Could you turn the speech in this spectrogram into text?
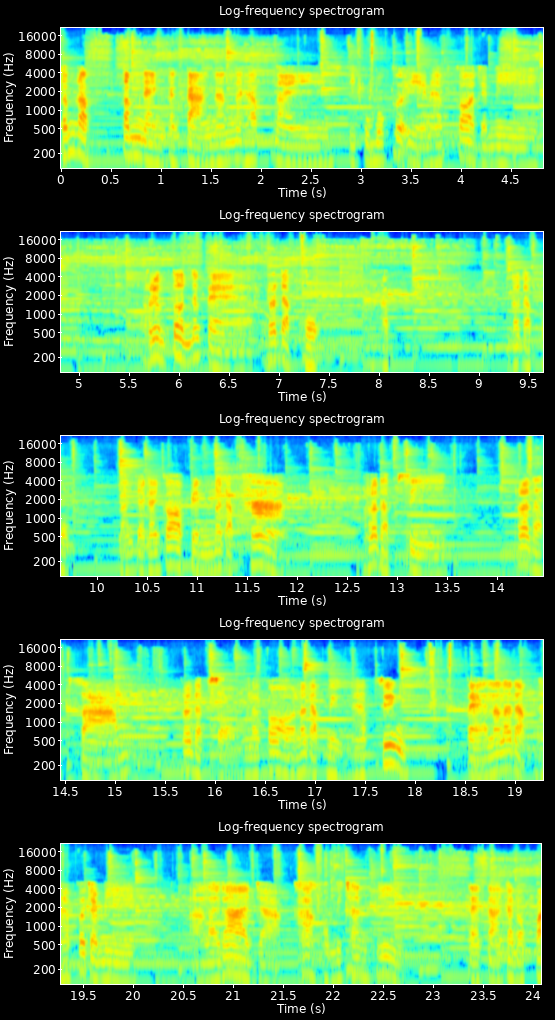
สำหรับ ตำแหน่งต่างๆนั้นนะครับ ในสีกูโบเกอร์เองนะครับ ก็จะมีเริ่มต้นตั้งแต่ระดับ6นะครับ ระดับ 6 หลังจากนั้นก็เป็นระดับ 5 ระดับ 4 ระดับ 3 ระดับ 2 แล้วก็ระดับ1นะครับ ซึ่งแต่ละระดับนะครับก็จะมีรายได้จากค่าคอมมิชชั่นที่แตกต่างกันออกไป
